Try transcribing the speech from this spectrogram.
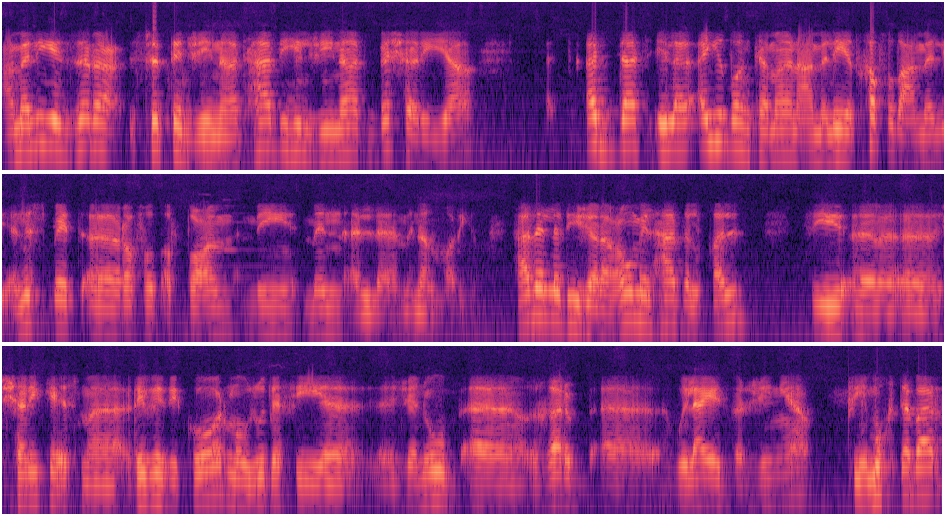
عملية زرع ستة جينات. هذه الجينات بشرية أدت إلى أيضا كمان عملية خفض عملية نسبة آه، رفض الطعم من من المريض. هذا الذي جرى عومل هذا القلب في آه، آه، شركة اسمها ريفيفيكور موجودة في جنوب غرب ولاية فرجينيا في مختبر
